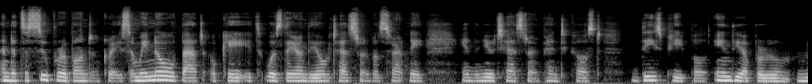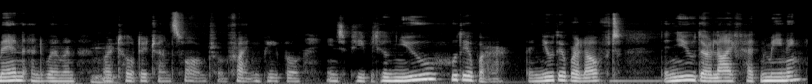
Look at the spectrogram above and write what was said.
and it's a superabundant grace. And we know that, okay, it was there in the Old Testament, but certainly in the New Testament, Pentecost, these people in the upper room, men and women, mm. were totally transformed from frightened people into people who knew who they were. They knew they were loved. They knew their life had meaning.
